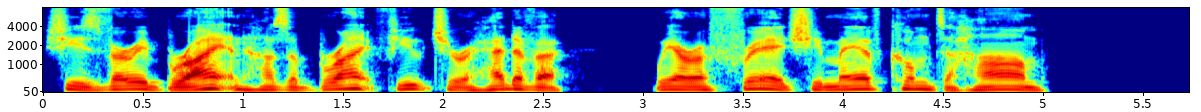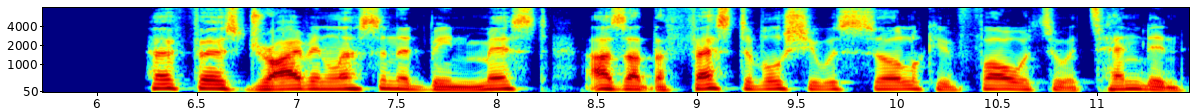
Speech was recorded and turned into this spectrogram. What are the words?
She is very bright and has a bright future ahead of her. We are afraid she may have come to harm. Her first driving lesson had been missed, as had the festival she was so looking forward to attending.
